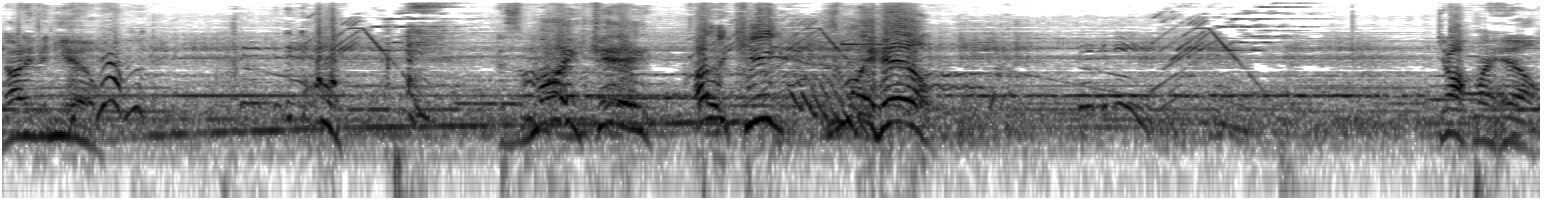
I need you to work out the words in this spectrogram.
Not even you. This is my king. I'm the king. This is my hill. Get off my hill.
